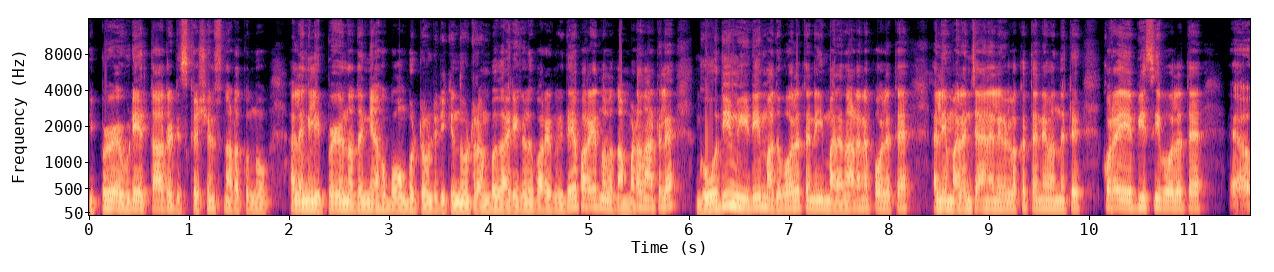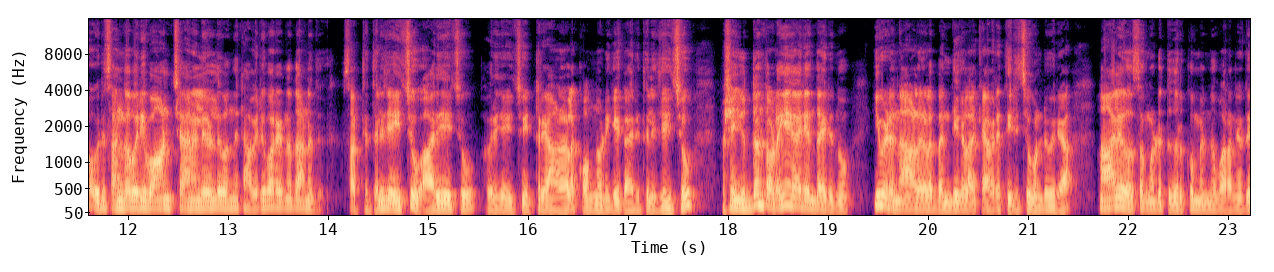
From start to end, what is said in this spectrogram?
ഇപ്പോഴും എവിടെ എത്താതെ ഡിസ്കഷൻസ് നടക്കുന്നു. അല്ലെങ്കിൽ ഇപ്പോഴും നദന്യാഹു ബോംബ് ഇട്ടുകൊണ്ടിരിക്കുന്നു ട്രംപ് കാര്യങ്ങൾ പറയുന്നു. ഇതേ പറയുന്നുള്ളൂ. നമ്മുടെ നാട്ടിലെ ഗോതി മീഡിയം അതുപോലെ തന്നെ ഈ മലനാടനെ പോലത്തെ അല്ലെങ്കിൽ മലൻ ചാനലുകളിലൊക്കെ തന്നെ വന്നിട്ട് കുറെ എ ബി സി പോലത്തെ ഒരു സംഘപരിവാൺ ചാനലുകളിൽ വന്നിട്ട് അവർ പറയുന്നതാണിത്. സത്യത്തിൽ ജയിച്ചു. ആര് ജയിച്ചു? അവർ ജയിച്ചു. ഇത്രയും ആളുകളെ കൊന്നൊടുക്കിയ കാര്യത്തിൽ ജയിച്ചു. പക്ഷേ യുദ്ധം തുടങ്ങിയ കാര്യം എന്തായിരുന്നു? ഇവിടെ നിന്ന് ആളുകളെ ബന്ദികളാക്കി അവരെ തിരിച്ചു കൊണ്ടുവരിക. നാല് ദിവസം കൊണ്ട് തീർക്കും എന്ന് പറഞ്ഞത്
